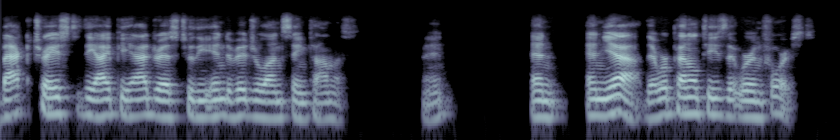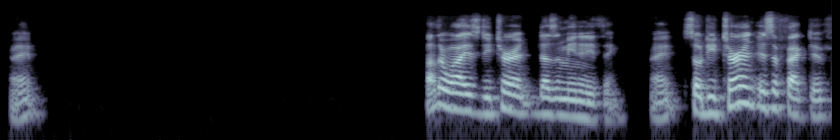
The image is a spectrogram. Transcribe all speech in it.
backtraced the IP address to the individual on St. Thomas, right? And and yeah, there were penalties that were enforced, right? Otherwise, deterrent doesn't mean anything, right? So deterrent is effective,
